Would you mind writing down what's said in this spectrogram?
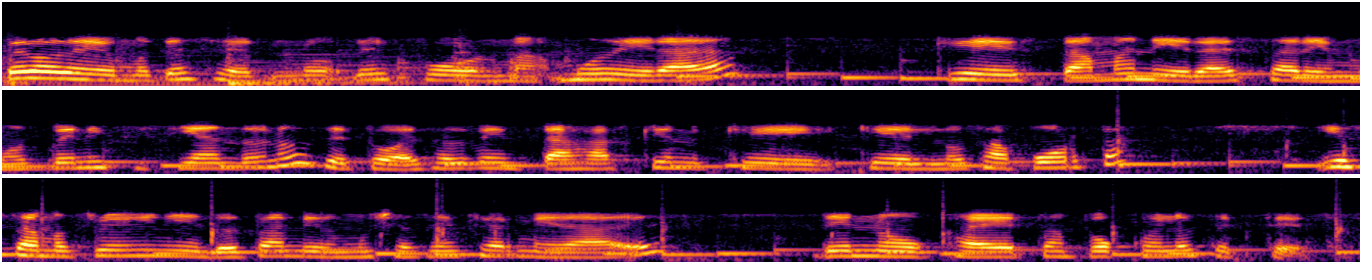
pero debemos de hacerlo de forma moderada, que de esta manera estaremos beneficiándonos de todas esas ventajas que, que, él nos aporta y estamos previniendo también muchas enfermedades de no caer tampoco en los excesos.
